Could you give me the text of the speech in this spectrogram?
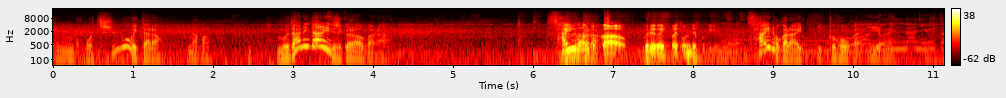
うんここ中央いたらなんか無駄にダメージ食らうから。サイ榴ドから。弾とかグレがいっぱい飛んでくるよ。うんサイドから行く方がいいよね。うた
